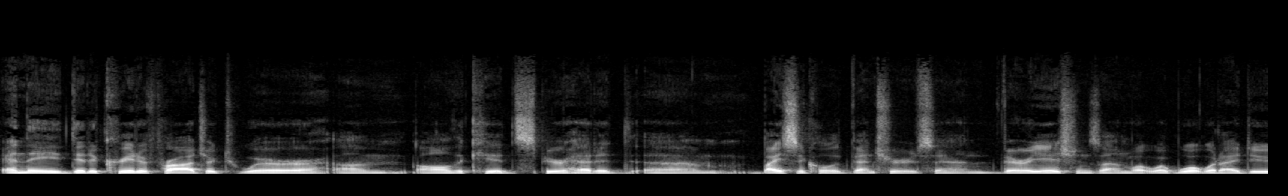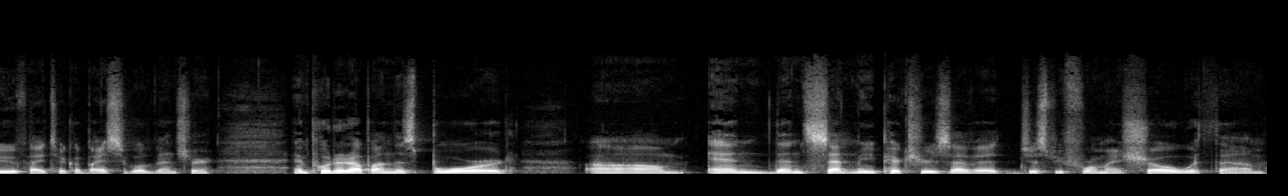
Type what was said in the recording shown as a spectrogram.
and they did a creative project where um, all the kids spearheaded um, bicycle adventures and variations on what, what, what would I do if I took a bicycle adventure, and put it up on this board, um, and then sent me pictures of it just before my show with them,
